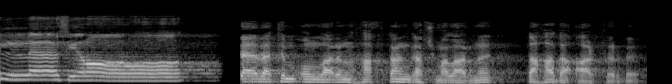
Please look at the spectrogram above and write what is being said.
illə firara. Dəvətim onların haqdan qaçmalarını daha da artırdı.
